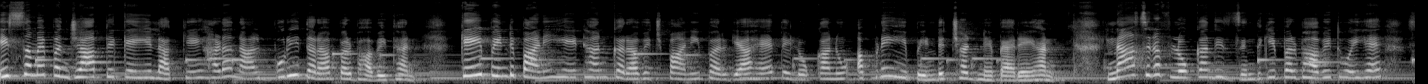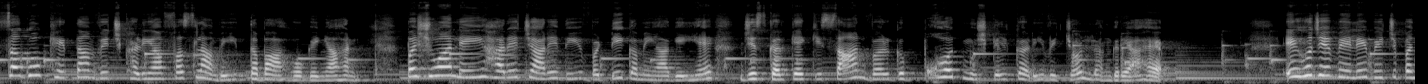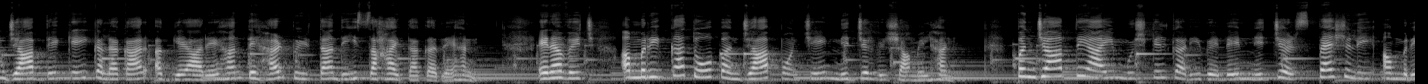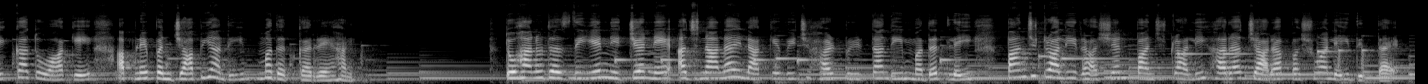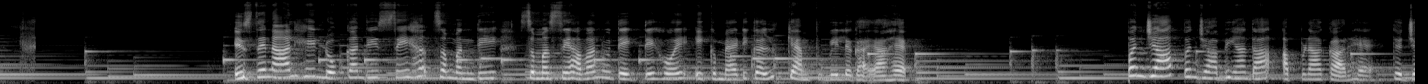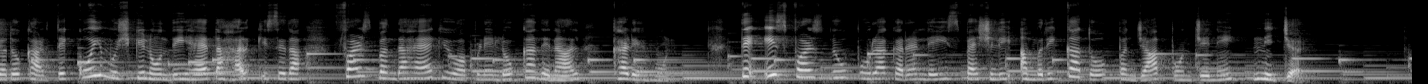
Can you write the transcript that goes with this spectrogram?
ਇਸ ਸਮੇਂ ਪੰਜਾਬ ਦੇ ਕਈ ਇਲਾਕੇ ਹੜ੍ਹਾਂ ਨਾਲ ਬੁਰੀ ਤਰ੍ਹਾਂ ਪ੍ਰਭਾਵਿਤ ਹਨ। ਕਈ ਪਿੰਡ ਪਾਣੀ ਹੇਠ ਹਨ, ਘਰਾਂ ਵਿੱਚ ਪਾਣੀ ਭਰ ਗਿਆ ਹੈ ਤੇ ਲੋਕਾਂ ਨੂੰ ਆਪਣੇ ਹੀ ਪਿੰਡ ਛੱਡਣੇ ਪੈ ਰਹੇ ਹਨ। ਨਾ ਸਿਰਫ ਲੋਕਾਂ ਦੀ ਜ਼ਿੰਦਗੀ ਪ੍ਰਭਾਵਿਤ ਹੋਈ ਹੈ, ਸਗੋਂ ਖੇਤਾਂ ਵਿੱਚ ਖੜੀਆਂ ਫਸਲਾਂ ਵੀ ਤਬਾਹ ਹੋ ਗਈਆਂ ਹਨ। ਪਸ਼ੂਆਂ ਲਈ ਹਰੇ ਚਾਰੇ ਦੀ ਵੱਡੀ ਕਮੀ ਆ ਗਈ ਹੈ, ਜਿਸ ਕਰਕੇ ਕਿਸਾਨ ਵਰਗ ਬਹੁਤ ਮੁਸ਼ਕਿਲ ਘੜੀ ਵਿੱਚੋਂ ਲੰਘ ਰਿਹਾ ਹੈ। ਇਹੋ ਜਿਹੇ ਵੇਲੇ ਵਿੱਚ ਪੰਜਾਬ ਦੇ ਕਈ ਕਲਾਕਾਰ ਅੱਗੇ ਆ ਰਹੇ ਹਨ ਤੇ ਹਰ ਪੀੜਤਾਂ ਦੀ ਸਹਾਇਤਾ ਕਰ ਰਹੇ ਹਨ। ਇਹਨਾਂ ਵਿੱਚ ਅਮਰੀਕਾ ਤੋਂ ਪੰਜਾਬ ਪਹੁੰਚੇ ਨਿੱਜਰ ਵੀ ਸ਼ਾਮਿਲ ਹਨ। ਪੰਜਾਬ ਤੇ ਆਈ ਮੁਸ਼ਕਿਲ ਘੜੀ ਵੇਲੇ ਨਿੱਜਰ ਸਪੈਸ਼ਲੀ ਅਮਰੀਕਾ ਤੋਂ ਆ ਕੇ ਆਪਣੇ ਪੰਜਾਬੀਆਂ ਦੀ ਮਦਦ ਕਰ ਰਹੇ ਹਨ। ਤੁਹਾਨੂੰ ਦੱਸ ਦਈਏ, ਨਿੱਜਰ ਨੇ ਅਜਨਾਲਾ ਇਲਾਕੇ ਵਿੱਚ ਹੜ੍ਹ ਪੀੜਤਾਂ ਦੀ ਮਦਦ ਲਈ 5 ਟਰਾਲੀ ਰਾਸ਼ਨ 5 ਟਰਾਲੀ ਹਰਾ ਚਾਰਾ ਪਸ਼ੂਆਂ ਲਈ ਦਿੱਤਾ ਹੈ। ਇਸ ਦੇ ਨਾਲ ਹੀ ਲੋਕਾਂ ਦੀ ਸਿਹਤ ਸੰਬੰਧੀ ਸਮੱਸਿਆਵਾਂ ਨੂੰ ਦੇਖਦੇ ਹੋਏ ਇੱਕ ਮੈਡੀਕਲ ਕੈਂਪ ਵੀ ਲਗਾਇਆ ਹੈ। ਪੰਜਾਬ ਪੰਜਾਬੀਆਂ ਦਾ ਆਪਣਾ ਘਰ ਹੈ ਤੇ ਜਦੋਂ ਘਰ ਤੇ ਕੋਈ ਮੁਸ਼ਕਿਲ ਆਉਂਦੀ ਹੈ ਤਾਂ ਹਰ ਕਿਸੇ ਦਾ ਫਰਜ਼ ਬਣਦਾ ਹੈ ਕਿ ਉਹ ਆਪਣੇ ਲੋਕਾਂ ਦੇ ਨਾਲ ਖੜੇ ਹੋਣ। ਤੇ ਇਸ ਫਰਜ਼ ਨੂੰ ਪੂਰਾ ਕਰਨ ਲਈ ਸਪੈਸ਼ਲੀ ਅਮਰੀਕਾ ਤੋਂ ਪੰਜਾਬ ਪਹੁੰਚੇ ਨੇ ਨਿੱਜਰ।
